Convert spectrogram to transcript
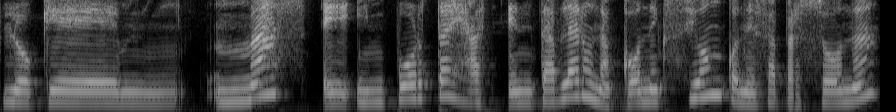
Lo que mm, más eh, importa es entablar una conexión con esa persona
